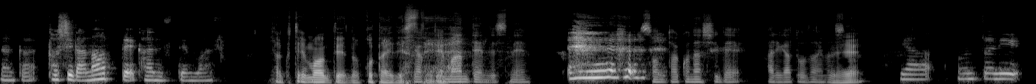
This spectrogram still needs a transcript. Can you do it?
なんか都市だなって感じてます。100点満点の答えですね。100点満点ですね。忖度なしでありがとうございました。ねいや、本当に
